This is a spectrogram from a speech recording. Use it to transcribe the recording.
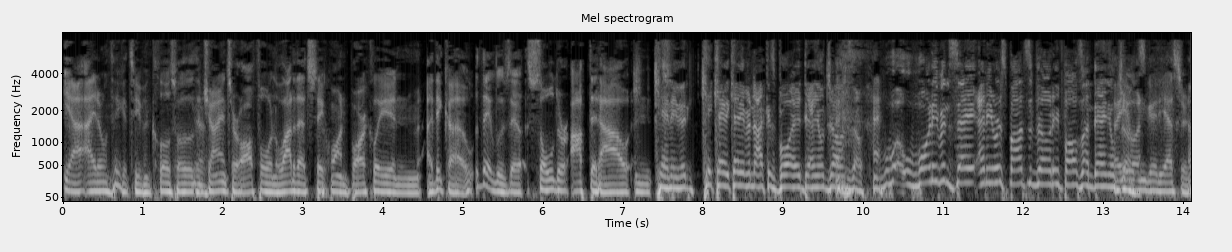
Yeah, I don't think it's even close. Although the Giants are awful, and a lot of that Saquon Barkley, and I think uh, they lose. They, Solder opted out, and Can't even can't, can't even knock his boy Daniel Jones though. W- won't even say any responsibility falls on Daniel he Jones. wasn't good yesterday.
